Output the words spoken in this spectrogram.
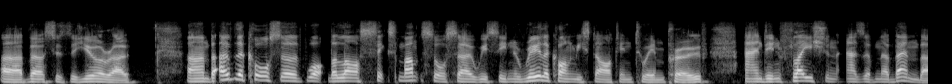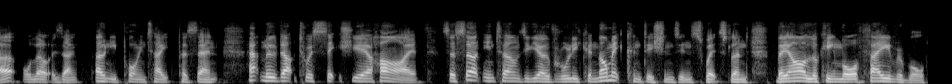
uh, versus the euro. Um, but over the course of what the last six months or so, we've seen the real economy starting to improve, and inflation as of November, although it was only 0.8%, that moved up to a six-year high. So certainly in terms of the overall economic conditions in Switzerland, they are looking more favourable.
